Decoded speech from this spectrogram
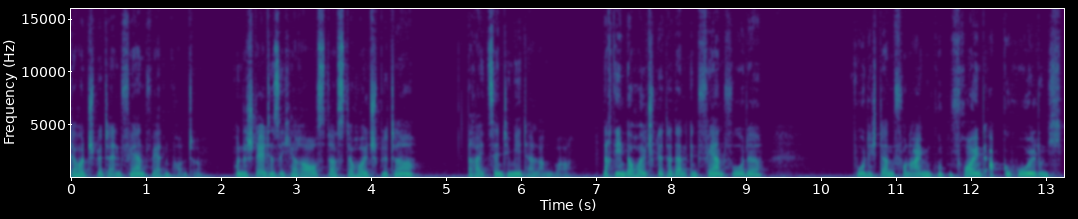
der Holzsplitter entfernt werden konnte. Und es stellte sich heraus, dass der Holzsplitter drei Zentimeter lang war. Nachdem der Holzsplitter dann entfernt wurde, wurde ich dann von einem guten Freund abgeholt und ich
